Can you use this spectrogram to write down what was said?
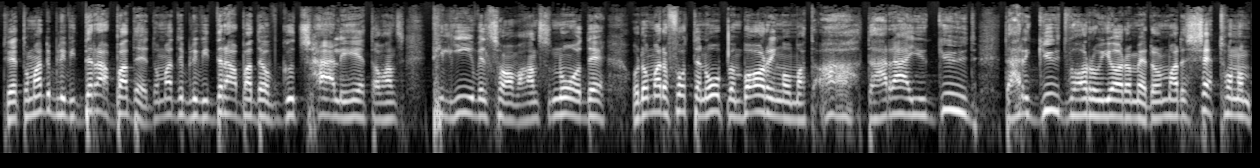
Du vet, de hade blivit drabbade, de hade blivit drabbade av Guds härlighet, av hans tillgivelse, av hans nåde. Och de hade fått en uppenbaring om att ah, det här är ju Gud, det här är Gud vi har att göra med. De hade sett honom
